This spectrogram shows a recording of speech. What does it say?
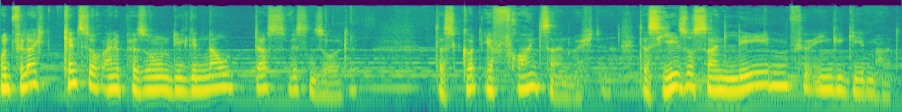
Und vielleicht kennst du auch eine Person, die genau das wissen sollte dass Gott ihr Freund sein möchte, dass Jesus sein Leben für ihn gegeben hat,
